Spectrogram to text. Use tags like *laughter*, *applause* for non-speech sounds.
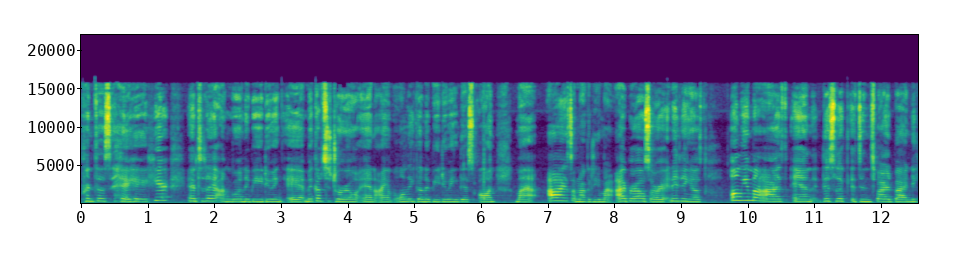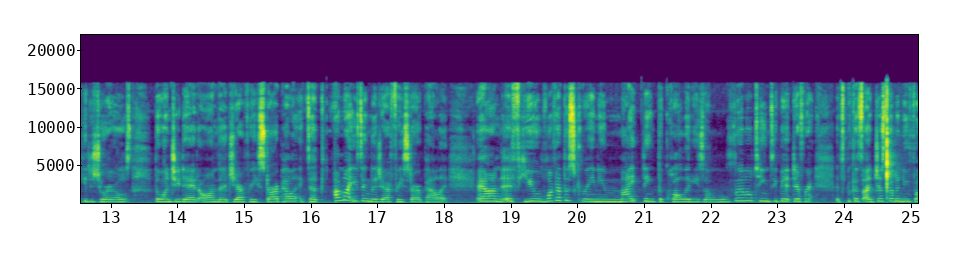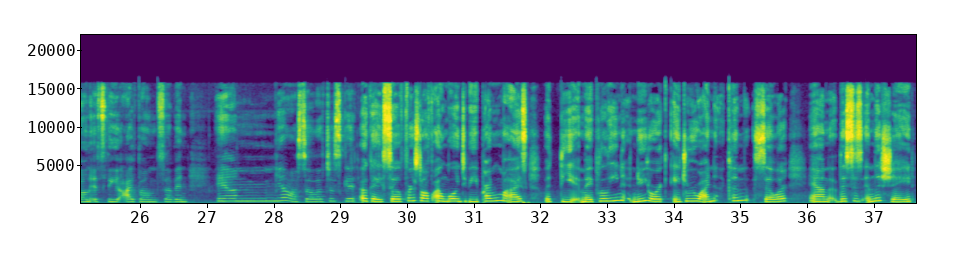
Princess Hayhay here and today I'm going to be doing a makeup tutorial and I am only going to be doing this on my eyes. I'm not going to do my eyebrows or anything else, only my eyes and this look is inspired by Nikkie Tutorials, the one she did on the Jeffree Star palette except I'm not using the Jeffree Star palette and if you look at the screen you might think the quality is a little teensy bit different. It's because I just got a new phone. It's the iPhone 7 and yeah, so let's just get... Okay, so first off, I'm going to be priming my eyes with the Maybelline New York Age Rewind Concealer. And this is in the shade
